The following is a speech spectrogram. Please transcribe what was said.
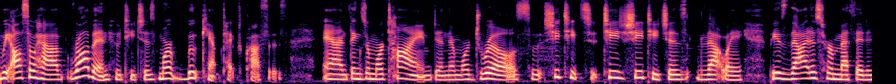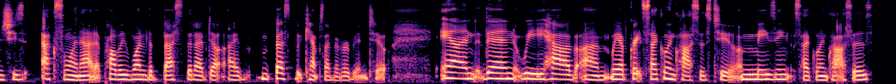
we also have Robin who teaches more boot camp type classes, and things are more timed and they're more drills. So she teach, te- she teaches that way because that is her method, and she's excellent at it. Probably one of the best that I've done. I've best boot camps I've ever been to. And then we have um, we have great cycling classes too, amazing cycling classes.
